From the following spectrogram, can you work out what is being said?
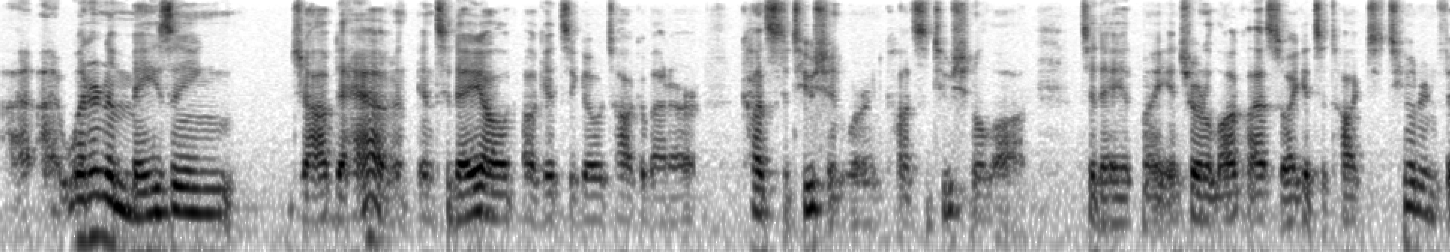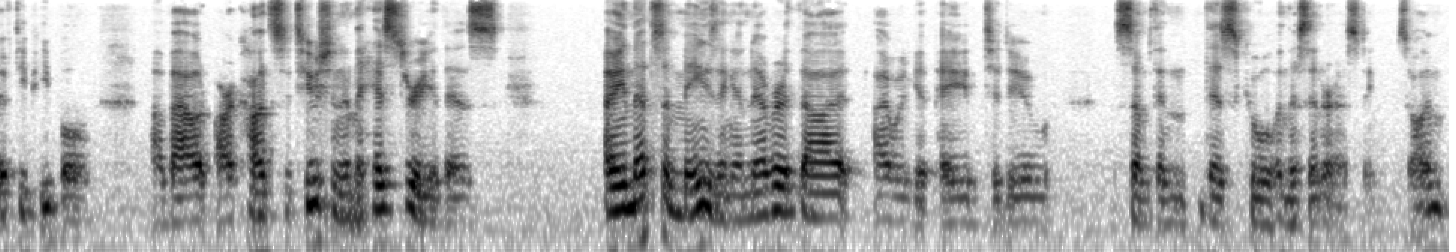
I, I, what an amazing job to have. And, and, today I'll, I'll get to go talk about our Constitution. We're in constitutional law today at my intro to law class. So I get to talk to 250 people about our Constitution and the history of this. I mean, that's amazing. I never thought I would get paid to do something this cool and this interesting. So I'm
